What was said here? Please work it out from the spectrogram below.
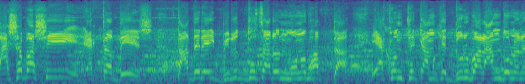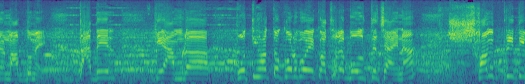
পাশাপাশি একটা দেশ, তাদের এই বিরুদ্ধচারণ মনোভাবটা এখন থেকে আমাকে দুর্বার আন্দোলনের মাধ্যমে তাদেরকে আমরা প্রতিহত করব, এ কথাটা বলতে চাই না। সম্প্রীতি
